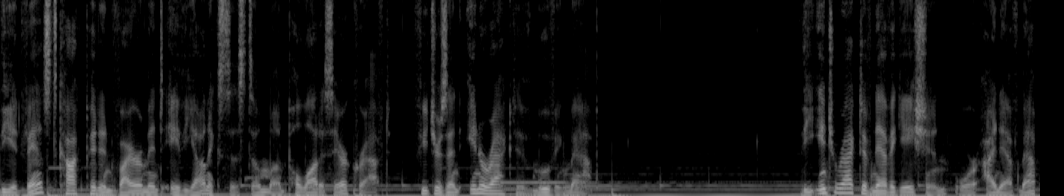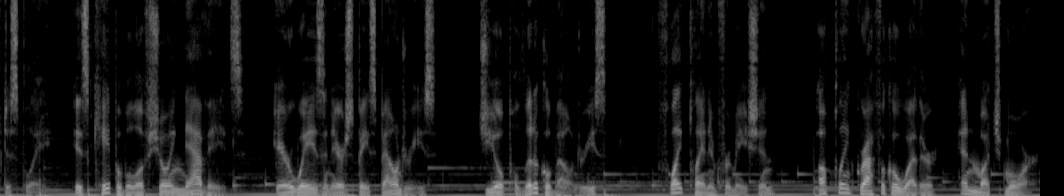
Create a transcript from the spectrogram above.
The Advanced Cockpit Environment Avionics System on Pilatus aircraft features an interactive moving map. The Interactive Navigation, or iNav map display, is capable of showing nav aids, airways and airspace boundaries, geopolitical boundaries, flight plan information, uplink graphical weather, and much more.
